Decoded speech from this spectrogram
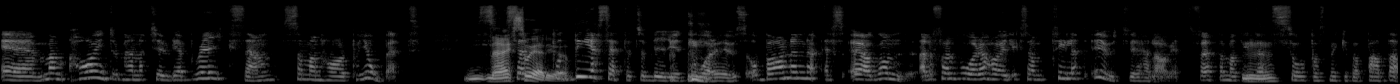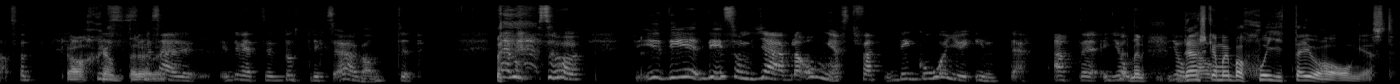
eh, man har ju inte de här naturliga breaksen som man har på jobbet. Nej, så att är det ju. På det sättet så blir det ju ett dårhus. Och barnens ögon, i alla fall våra, har ju liksom trillat ut vid det här laget. För att de har tittat Mm. så pass mycket på padda. Så Ja, skämtar du så eller? här, du vet, Buttricks-ögon, typ. Nej men så, det, är- det, är- det är sån jävla ångest för att det går ju inte att eh, jobb, Men jobba där ska man ju bara skita i att ha ångest.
